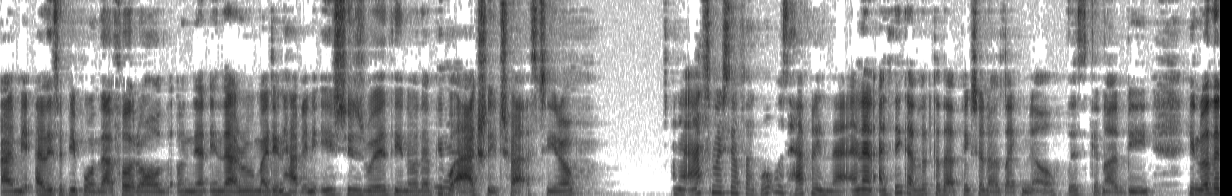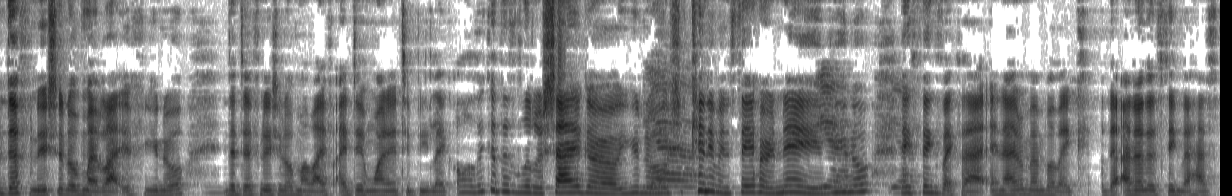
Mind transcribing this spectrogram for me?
I mean, at least the people in that photo, on that, in that room, I didn't have any issues with. You know, that people I actually trust. You know, and I asked myself, like, what was happening that? And then I think I looked at that picture and I was like, no, this cannot be, you know, the definition of my life, you know, mm. the definition of my life. I didn't want it to be like, oh, look at this little shy girl, you know, she can't even say her name, you know, like things like that. And I remember like the, another thing that has,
